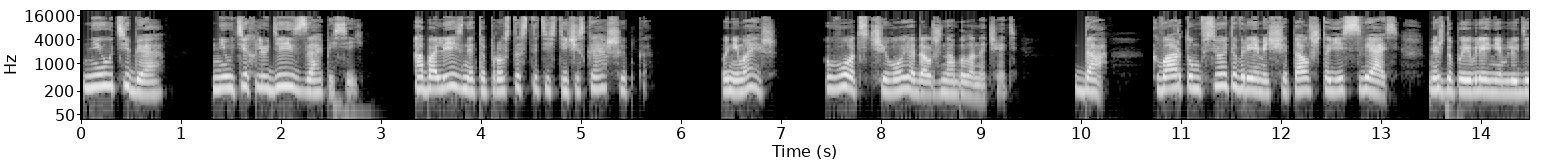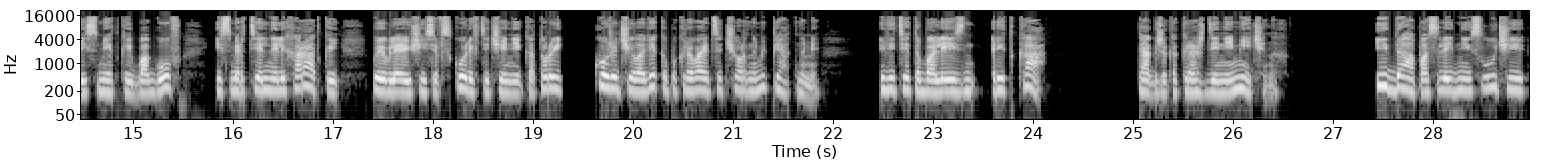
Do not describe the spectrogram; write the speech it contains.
Ни у тебя, ни у тех людей из записей. А болезнь — это просто статистическая ошибка. Понимаешь? Вот с чего я должна была начать. Да, Квартум все это время считал, что есть связь между появлением людей с меткой богов и смертельной лихорадкой, появляющейся вскоре, в течение которой кожа человека покрывается черными пятнами. Ведь эта болезнь редка, так же, как и рождение меченых. И да, последние случаи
